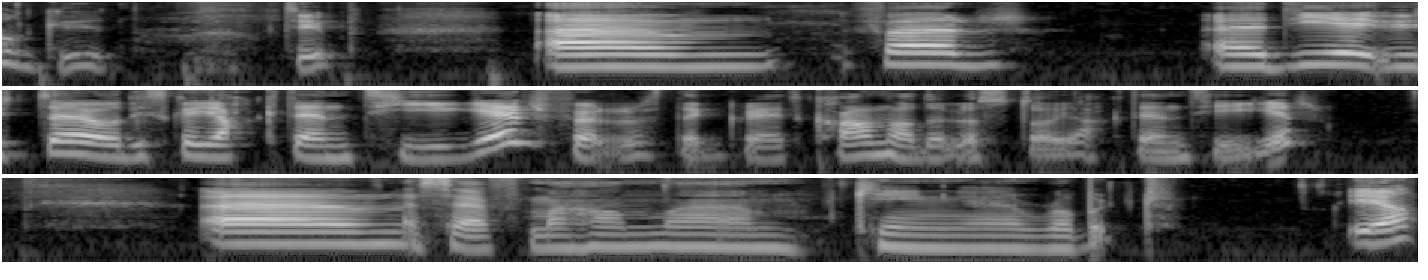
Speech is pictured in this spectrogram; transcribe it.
Å, gud. Typ. Um, for uh, de er ute, og de skal jakte en tiger, for The Great Khan hadde lyst til å jakte en tiger. Um, Jeg ser for meg han eh, King eh, Robert. ja,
